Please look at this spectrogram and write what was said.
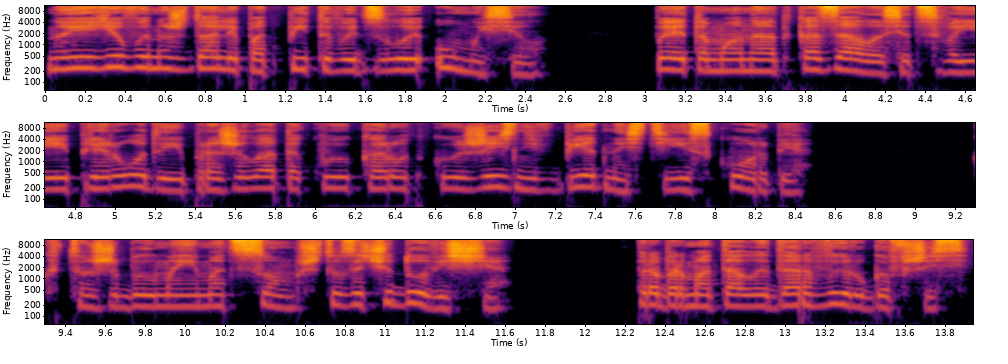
Но ее вынуждали подпитывать злой умысел, Поэтому она отказалась от своей природы и прожила такую короткую жизнь в бедности и скорби. «Кто же был моим отцом? Что за чудовище?» Пробормотал Идар, выругавшись.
